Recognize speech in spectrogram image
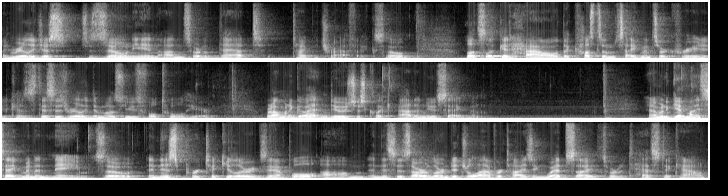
and really just zone in on sort of that type of traffic so Let's look at how the custom segments are created because this is really the most useful tool here. What I'm going to go ahead and do is just click add a new segment. And I'm going to give my segment a name. So in this particular example, um, and this is our Learn Digital Advertising website sort of test account,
